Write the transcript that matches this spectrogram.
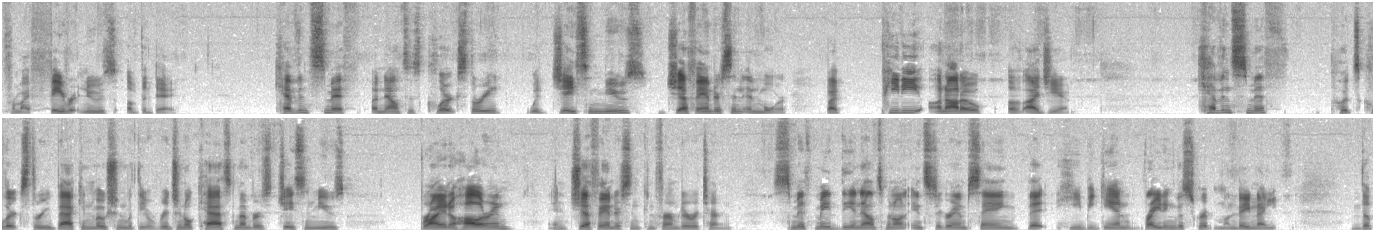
for my favorite news of the day. Kevin Smith announces Clerks 3 with Jason Mewes, Jeff Anderson, and more by Petey Oneto of IGN. Kevin Smith puts Clerks 3 back in motion with the original cast members Jason Mewes, Brian O'Halloran, and Jeff Anderson confirmed to return. Smith made the announcement on Instagram saying that he began writing the script Monday night. The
